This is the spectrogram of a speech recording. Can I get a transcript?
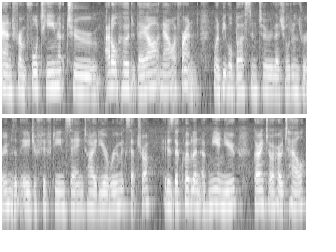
and from 14 to adulthood, they are now a friend. When people burst into their children's rooms at the age of 15 saying, tidy your room, etc., it is the equivalent of me and you going to a hotel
